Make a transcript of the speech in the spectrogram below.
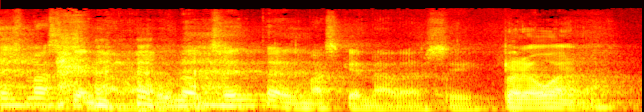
Es más que nada, un 80 es más que nada, sí. Pero bueno,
